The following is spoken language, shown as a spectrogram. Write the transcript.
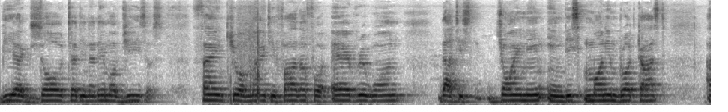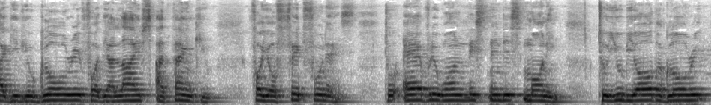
Be exalted in the name of Jesus. Thank you, Almighty Father, for everyone that is joining in this morning broadcast. I give you glory for their lives. I thank you for your faithfulness to everyone listening this morning. To you be all the glory.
